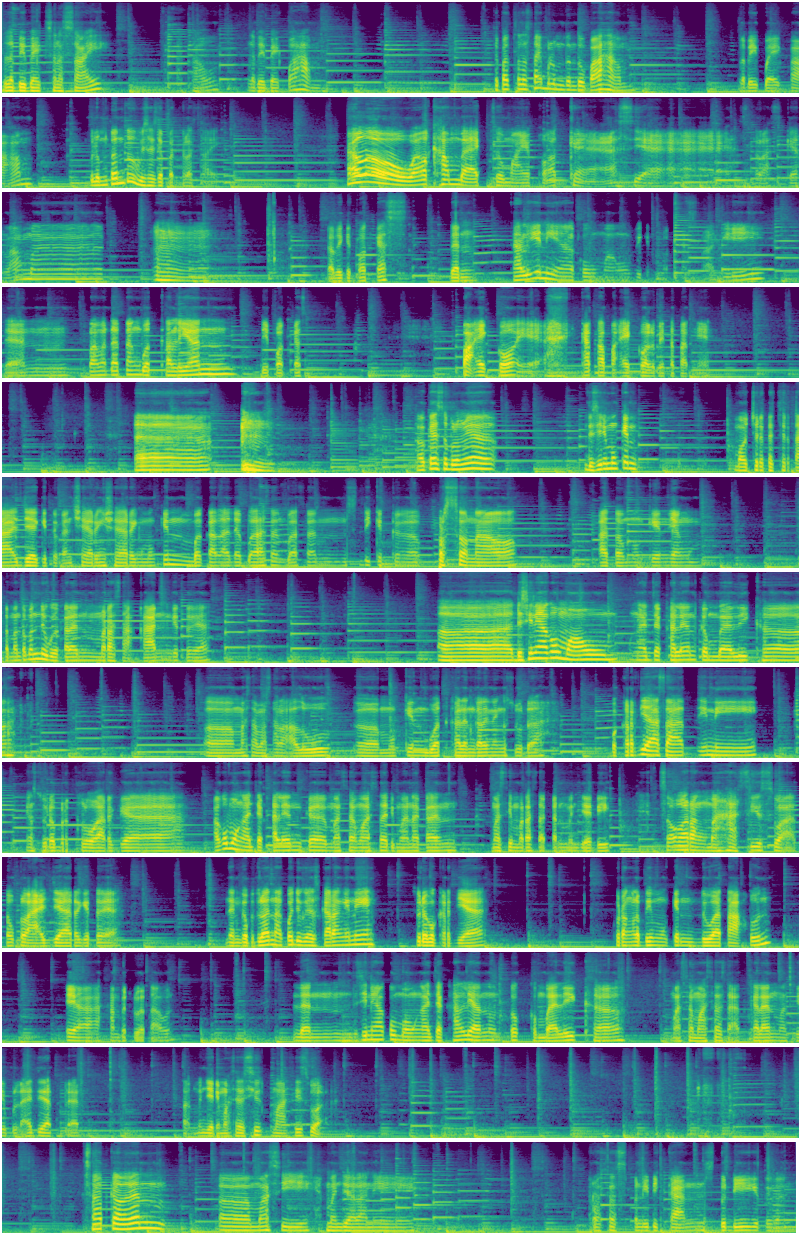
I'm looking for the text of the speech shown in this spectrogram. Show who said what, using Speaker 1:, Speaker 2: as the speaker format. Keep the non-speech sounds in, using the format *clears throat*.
Speaker 1: lebih baik selesai atau lebih baik paham? Cepat selesai belum tentu paham. Lebih baik paham belum tentu bisa cepat selesai. Hello, welcome back to my podcast. Yeah. setelah sekian lama, hmm, bikin podcast dan kali ini aku mau bikin podcast lagi dan selamat datang buat kalian di podcast Pak Eko ya. *laughs* Kata Pak Eko lebih tepatnya. Uh, *clears throat* oke okay, sebelumnya di sini mungkin mau cerita-cerita aja gitu kan sharing-sharing. Mungkin bakal ada bahasan-bahasan sedikit ke personal atau mungkin yang teman-teman juga kalian merasakan gitu ya. Uh, di sini aku mau ngajak kalian kembali ke masa-masa uh, lalu uh, mungkin buat kalian-kalian yang sudah bekerja saat ini yang sudah berkeluarga aku mau ngajak kalian ke masa-masa di mana kalian masih merasakan menjadi seorang mahasiswa atau pelajar gitu ya. Dan kebetulan aku juga sekarang ini sudah bekerja kurang lebih mungkin dua tahun. Ya hampir dua tahun. Dan di sini aku mau ngajak kalian untuk kembali ke masa-masa saat kalian masih belajar dan saat menjadi mahasiswa. Saat kalian uh, masih menjalani proses pendidikan, studi gitu kan,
